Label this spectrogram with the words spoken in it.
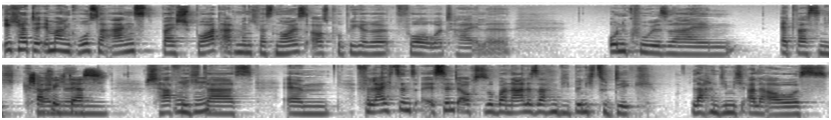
ich hatte immer eine große Angst bei Sportarten, wenn ich was Neues ausprobiere, Vorurteile, uncool sein, etwas nicht können. Schaffe ich das? Schaffe ich mhm. das? Ähm, vielleicht sind es sind auch so banale Sachen wie bin ich zu dick? Lachen die mich alle aus?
